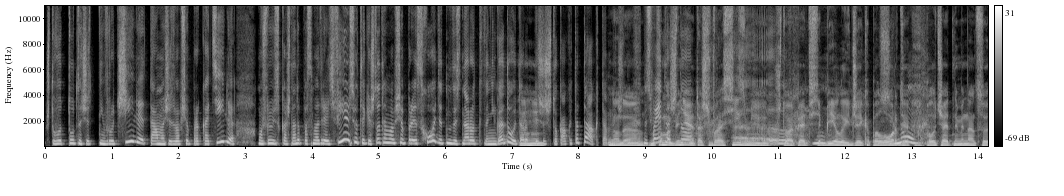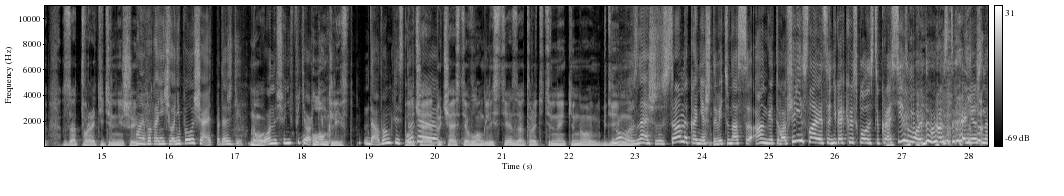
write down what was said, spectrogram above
что вот тут, значит, не вручили, там, значит, вообще прокатили. Может, люди скажут, надо посмотреть фильм все таки что там вообще происходит. Ну, то есть народ это негодует, народ угу. пишет, что как это так там. Ну, да. То есть, ну, там обвиняют что... аж в расизме, э, что опять все ну, белые, Джейкоб Лорди ну, получает номинацию за отвратительнейший... Он пока ничего не получает, подожди. Ну, он еще не в пятерке. Лонглист. Да, лонглист. Получает это... участие в лонглисте за отвратительное кино, где Ну, ему... знаешь, странно, конечно, ведь у нас Англия-то вообще не славится никакой склонностью к расизму. Это просто, конечно,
